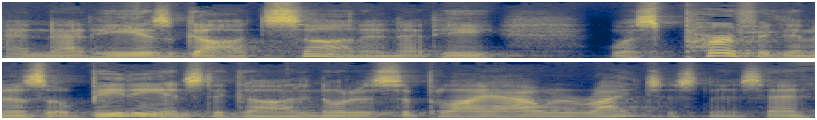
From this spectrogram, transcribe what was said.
and that he is God's son and that he was perfect in his obedience to God in order to supply our righteousness. And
